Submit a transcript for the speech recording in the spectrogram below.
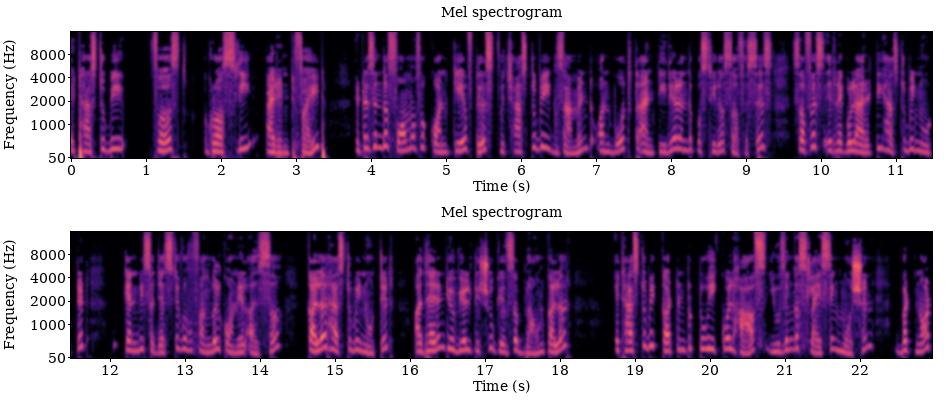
It has to be first grossly identified. It is in the form of a concave disc which has to be examined on both the anterior and the posterior surfaces. Surface irregularity has to be noted, can be suggestive of a fungal corneal ulcer. Color has to be noted. Adherent uveal tissue gives a brown color. It has to be cut into two equal halves using a slicing motion but not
